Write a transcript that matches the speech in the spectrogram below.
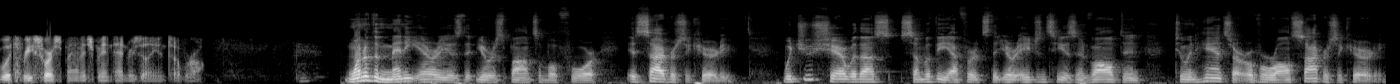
with resource management and resilience overall. One of the many areas that you're responsible for is cybersecurity. Would you share with us some of the efforts that your agency is involved in to enhance our overall cybersecurity?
